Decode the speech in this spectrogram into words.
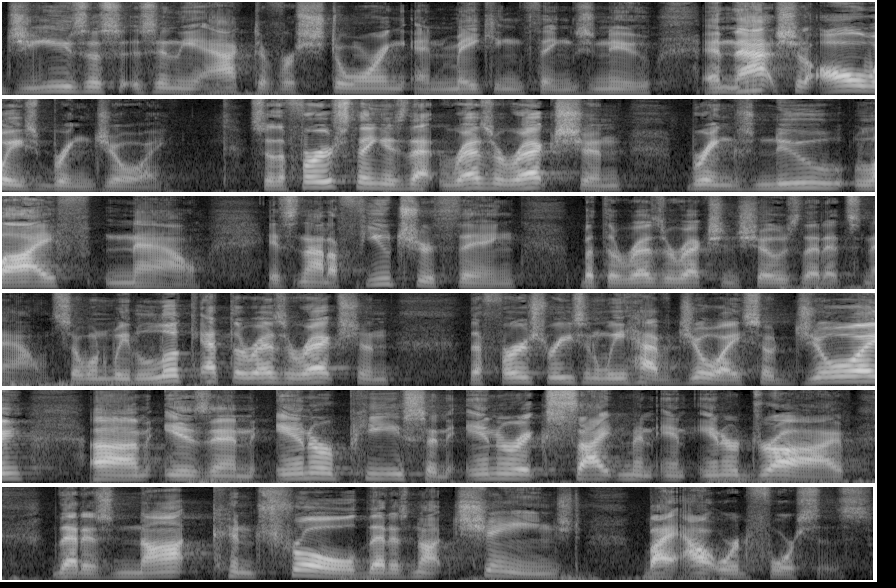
Jesus is in the act of restoring and making things new. And that should always bring joy. So the first thing is that resurrection brings new life now. It's not a future thing, but the resurrection shows that it's now. So when we look at the resurrection, the first reason we have joy. So, joy um, is an inner peace, an inner excitement, an inner drive that is not controlled, that is not changed by outward forces.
